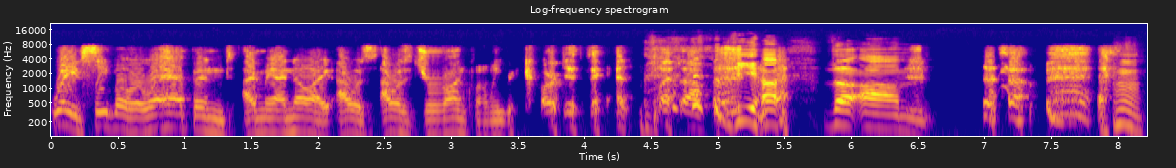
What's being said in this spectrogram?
Wait, sleepover. What happened? I mean, I know I, I was I was drunk when we recorded that, but um, the uh, the um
